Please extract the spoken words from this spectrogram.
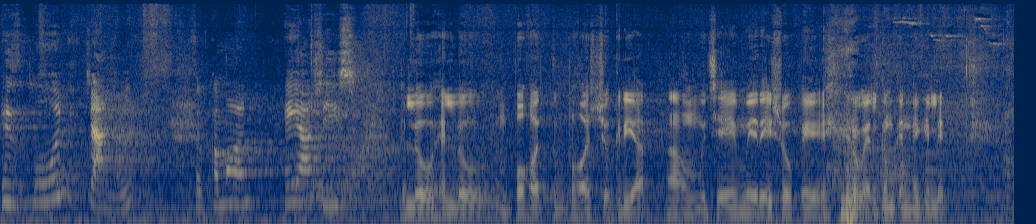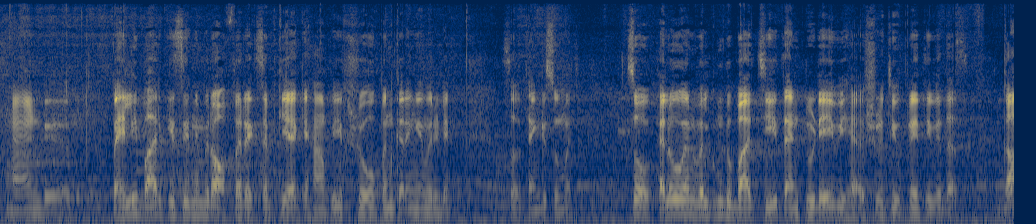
his own channel. So come on, hey Ashish. Hello hello बहुत बहुत शुक्रिया अ, मुझे मेरे शो पे वेलकम करने के लिए. एंड पहली बार किसी ने मेरा ऑफ़र एक्सेप्ट किया कि हाँ भाई शो ओपन करेंगे मेरे लिए. So thank you so much so hello and welcome to Baatcheet and today we have Shruti Upreti with us का,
